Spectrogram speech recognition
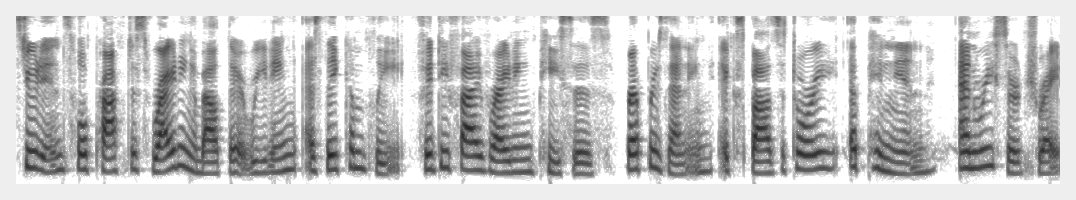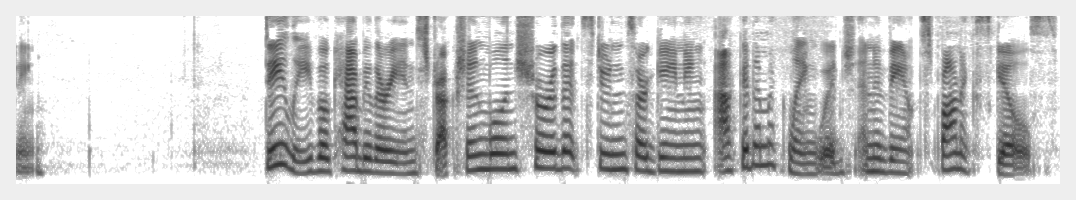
Students will practice writing about their reading as they complete 55 writing pieces representing expository, opinion, and research writing. Daily vocabulary instruction will ensure that students are gaining academic language and advanced phonics skills.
